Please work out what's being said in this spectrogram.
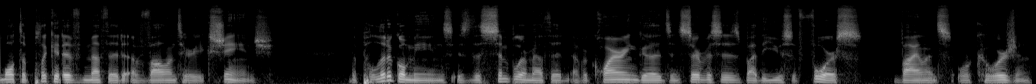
multiplicative method of voluntary exchange. The political means is the simpler method of acquiring goods and services by the use of force violence, or coercion.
